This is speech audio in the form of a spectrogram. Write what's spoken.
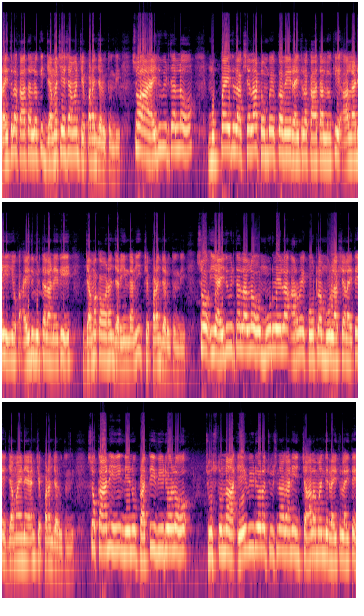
రైతుల ఖాతాల్లోకి జమ చేశామని చెప్పడం జరుగుతుంది. సో ఆ ఐదు విడతల్లో ముప్పై ఐదు లక్షల తొంభై ఒక్క వెయ్యి రైతుల ఖాతాల్లోకి ఆల్రెడీ ఈ యొక్క ఐదు విడతలు అనేది జమ కావడం జరిగిందని చెప్పడం జరుగుతుంది. సో ఈ ఐదు విడతలలో మూడు వేల అరవై కోట్ల మూడు లక్షలు అయితే జమ అయినాయని చెప్పడం జరుగుతుంది. సో కానీ నేను ప్రతి వీడియోలో చూస్తున్న ఏ వీడియోలో చూసినా కానీ చాలామంది రైతులు అయితే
